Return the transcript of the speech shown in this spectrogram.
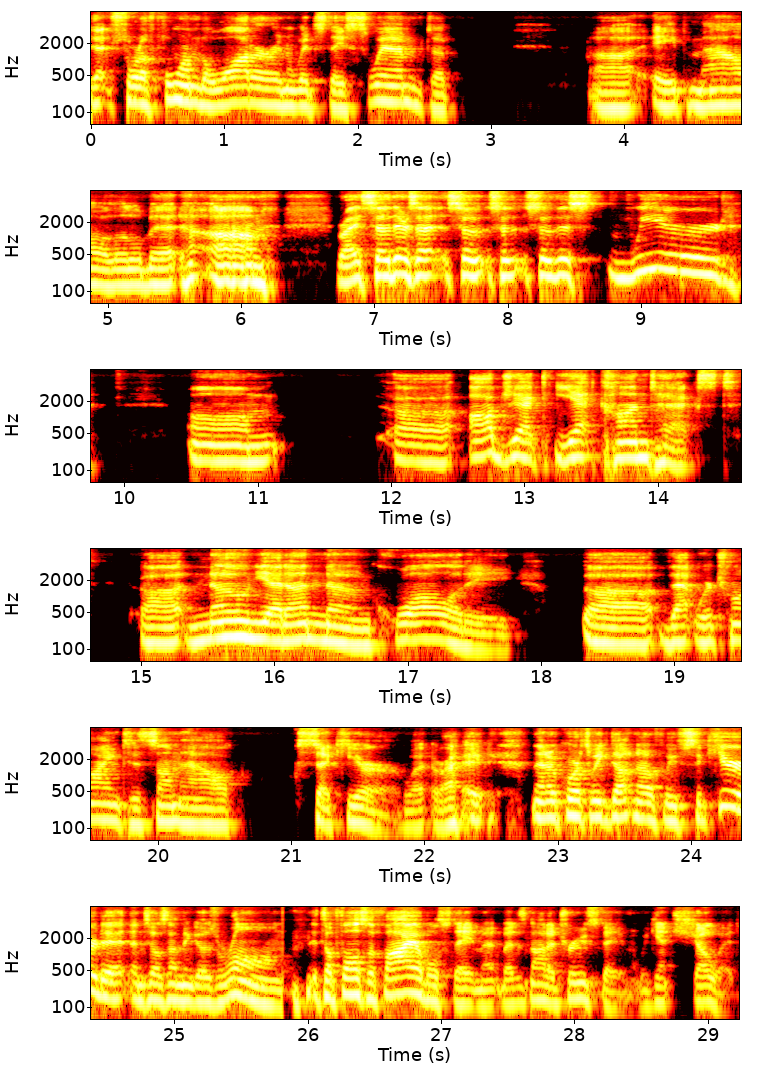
that sort of form the water in which they swim to uh, ape Mao a little bit, um, right? So there's a so so so this weird um, uh, object yet context uh, known yet unknown quality uh, that we're trying to somehow secure right? Then of course we don't know if we've secured it until something goes wrong. It's a falsifiable statement but it's not a true statement. We can't show it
